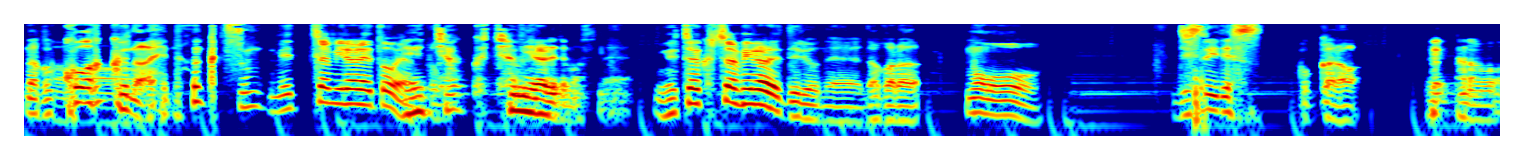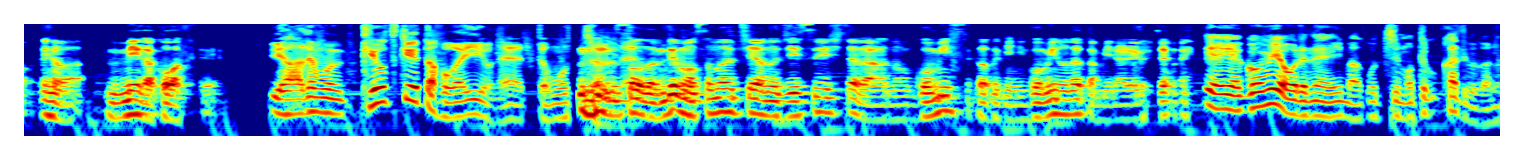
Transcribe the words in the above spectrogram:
なんか怖くない？なんかすん、めっちゃ見られとうやん。めちゃくちゃ見られてますね。めちゃくちゃ見られてるよね。だから、もう、自炊です。こっからは。え、あの、要は、目が怖くて。いや、でも気をつけた方がいいよねって思っちゃうよね。そうだね。でもそのうちあの自炊したら、あの、ゴミ捨てた時にゴミの中見られるじゃない？いやいや、ゴミは俺ね、今こっちに持って帰ってくるから。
